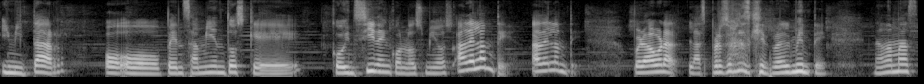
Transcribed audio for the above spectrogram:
imitar o, pensamientos que coinciden con los míos, adelante, adelante. Pero ahora las personas que realmente nada más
